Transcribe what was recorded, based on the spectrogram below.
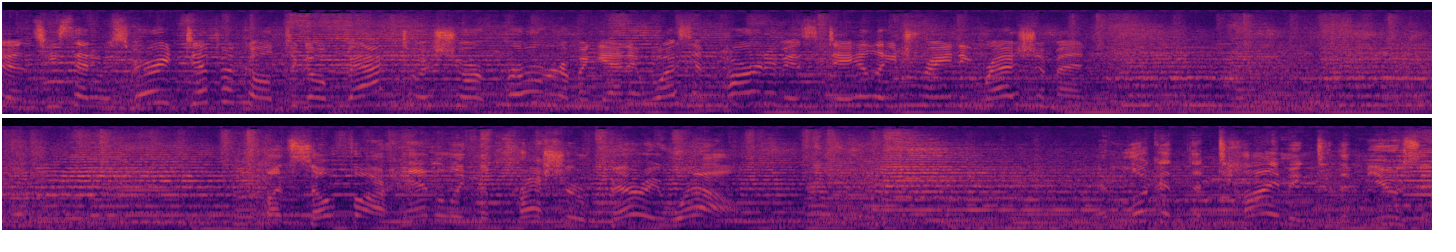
Competitions. He said it was very difficult to go back to a short program again. It wasn't part of his daily training regimen. But so far, handling the pressure very well. And look at the timing to the music.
